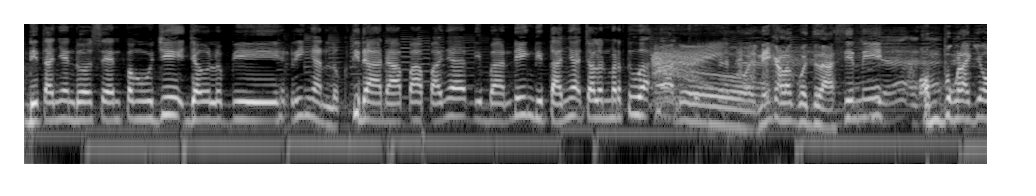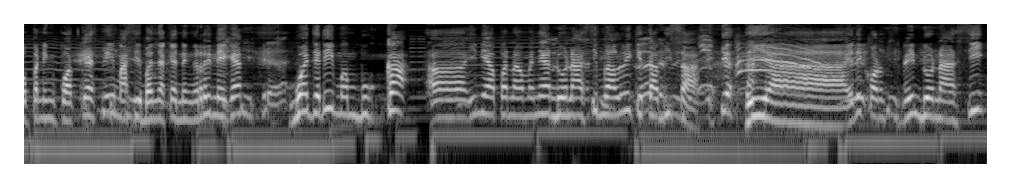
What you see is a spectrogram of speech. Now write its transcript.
Ditanyain dosen penguji jauh lebih ringan loh tidak ada apa-apanya dibanding ditanya calon mertua. Aduh, ini kalau gue jelasin nih, ompung lagi opening podcast nih masih banyak yang dengerin nih kan. Gue jadi membuka eh, ini apa namanya donasi melalui kita bisa. Iya, ini kon- ini donasi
